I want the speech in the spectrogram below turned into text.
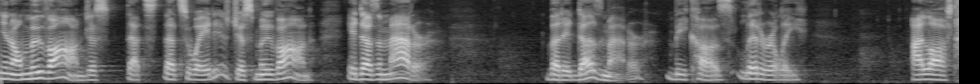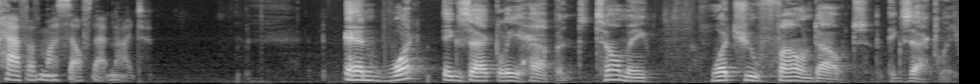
you know, move on. Just that's that's the way it is. Just move on. It doesn't matter. But it does matter because literally I lost half of myself that night. And what exactly happened? Tell me what you found out exactly.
